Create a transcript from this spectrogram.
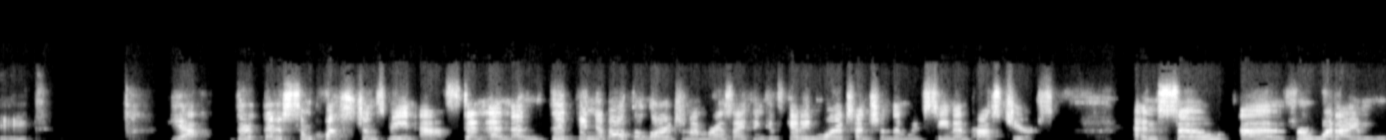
eight. Yeah there, there's some questions being asked. And and and the thing about the large number is i think it's getting more attention than we've seen in past years. And so uh, for what i'm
